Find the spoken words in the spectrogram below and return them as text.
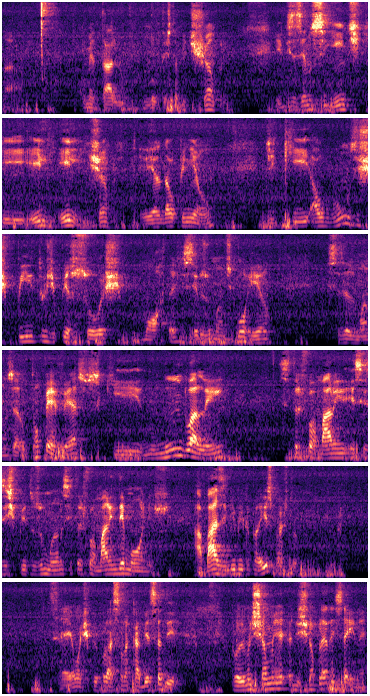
na no comentário do Novo Testamento de Champlin ele dizendo o seguinte, que ele, ele, Champlin, ele era da opinião de que alguns espíritos de pessoas mortas, de seres humanos que morreram, esses seres humanos eram tão perversos que no mundo além se transformaram em, esses espíritos humanos se transformaram em demônios. A base bíblica para isso, pastor? Isso é uma especulação na cabeça dele. O problema de Champlin, de Champlin era isso aí, né?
